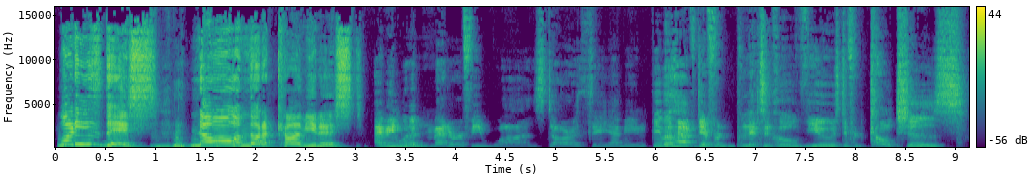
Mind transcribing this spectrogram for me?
what is this? no, I'm not a communist." I mean, would it matter if he was, Dorothy? I mean, people have different political views, different cultures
